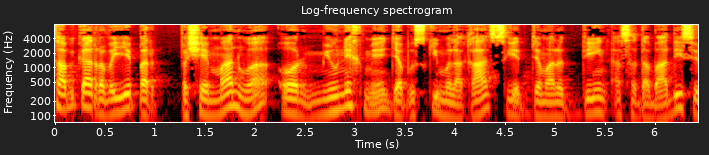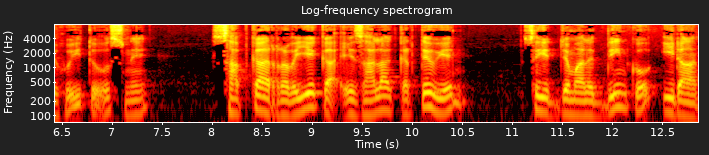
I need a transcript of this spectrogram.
سابقہ رویے پر پشیمان ہوا اور میونخ میں جب اس کی ملاقات سید جمال الدین اسد آبادی سے ہوئی تو اس نے سابقہ رویے کا اظہار کرتے ہوئے سید جمال الدین کو ایران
